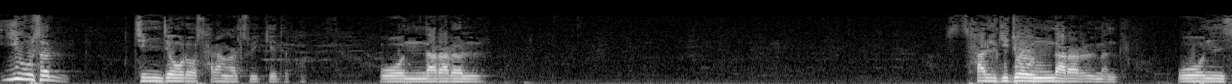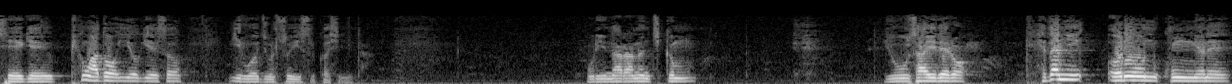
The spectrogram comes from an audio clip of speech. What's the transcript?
이웃을 진정으로 사랑할 수 있게 되고 온 나라를 살기 좋은 나라를 만들고 온 세계의 평화도 여기에서 이루어질 수 있을 것입니다. 우리나라는 지금 유사이대로 대단히 어려운 국면에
